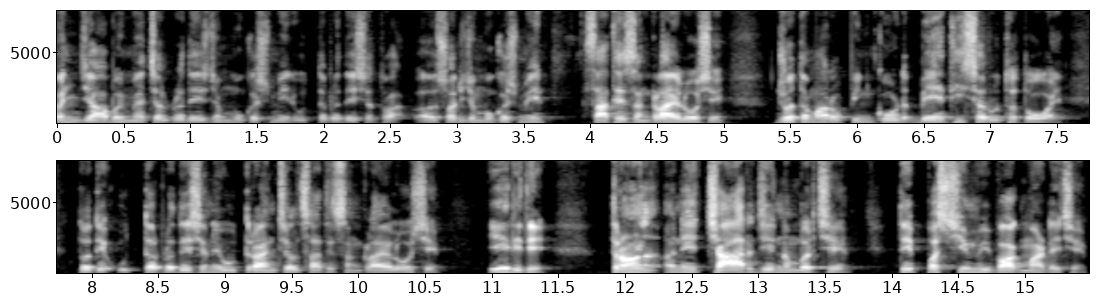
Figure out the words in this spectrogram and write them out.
પંજાબ, હિમાચલ પ્રદેશ, જમ્મુ કાશ્મીર, ઉત્તર પ્રદેશ અથવા સોરી જમ્મુ કાશ્મીર સાથે સંકળાયેલો છે. જો તમારો પિનકોડ બેથી શરૂ થતો હોય, તો તે ઉત્તર પ્રદેશ અને ઉત્તરાંચલ સાથે સંકળાયેલો છે. એ રીતે ત્રણ અને ચાર જે નંબર છે, તે પશ્ચિમ વિભાગ માટે છે.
